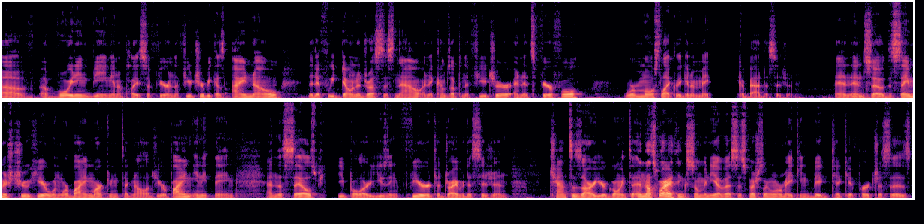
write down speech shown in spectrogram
of avoiding being in a place of fear in the future because I know that if we don't address this now and it comes up in the future and it's fearful, we're most likely going to make a bad decision. And and hmm. so the same is true here when we're buying marketing technology or buying anything, and the salespeople are using fear to drive a decision. Chances are you're going to, and that's why I think so many of us, especially when we're making big ticket purchases,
